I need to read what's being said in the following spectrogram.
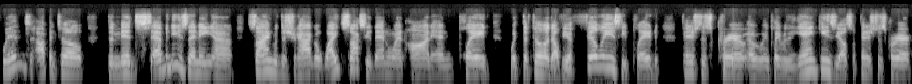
Twins up until the mid 70s. Then he uh, signed with the Chicago White Sox. He then went on and played with the Philadelphia Phillies. He played, finished his career, uh, he played with the Yankees. He also finished his career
